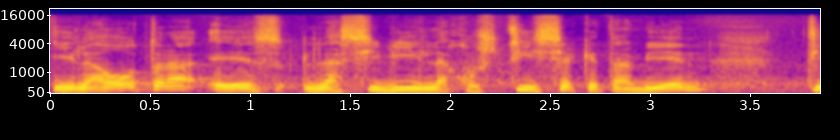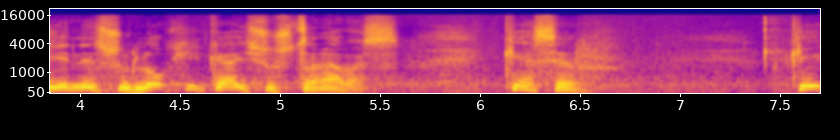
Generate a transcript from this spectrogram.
y la otra es la civil, la justicia, que también tiene su lógica y sus trabas. ¿Qué hacer? ¿Qué,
